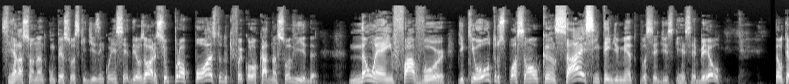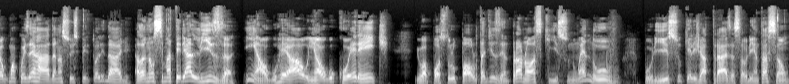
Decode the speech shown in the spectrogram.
se relacionando com pessoas que dizem conhecer Deus. Ora, se o propósito do que foi colocado na sua vida não é em favor de que outros possam alcançar esse entendimento que você disse que recebeu, então tem alguma coisa errada na sua espiritualidade. Ela não se materializa em algo real, em algo coerente. E o apóstolo Paulo está dizendo para nós que isso não é novo. Por isso que ele já traz essa orientação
